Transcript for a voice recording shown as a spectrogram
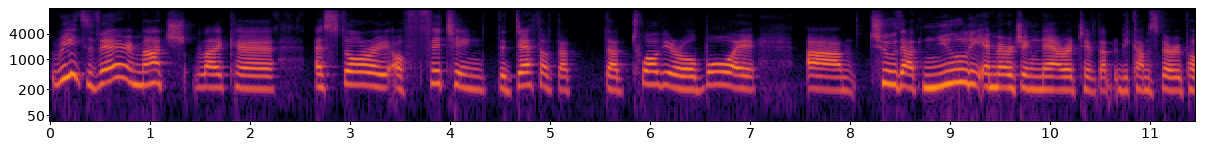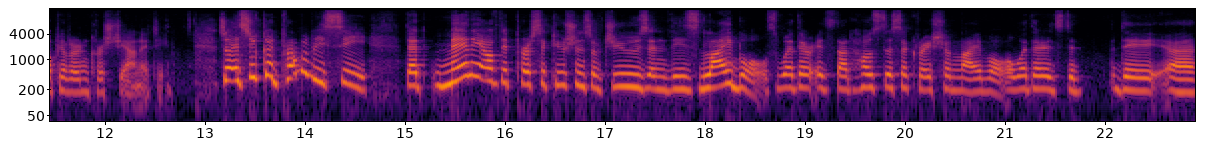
reads very much like a, a story of fitting the death of that that twelve year old boy um, to that newly emerging narrative that becomes very popular in Christianity. So, as you can probably see, that many of the persecutions of Jews and these libels, whether it's that host desecration libel or whether it's the the uh,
